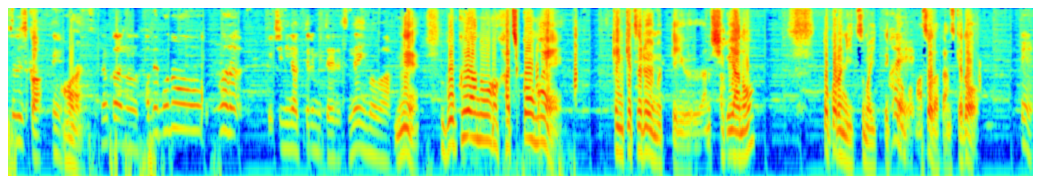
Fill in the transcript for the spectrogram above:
そうですか。ええはなんかあの、食べ物が一になってるみたいですね、今は。い。ねえ僕あの、八甲前、献血ルームっていうあの渋谷のところにいつも行って、はい今日もまあそうだったんですけど、ええ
